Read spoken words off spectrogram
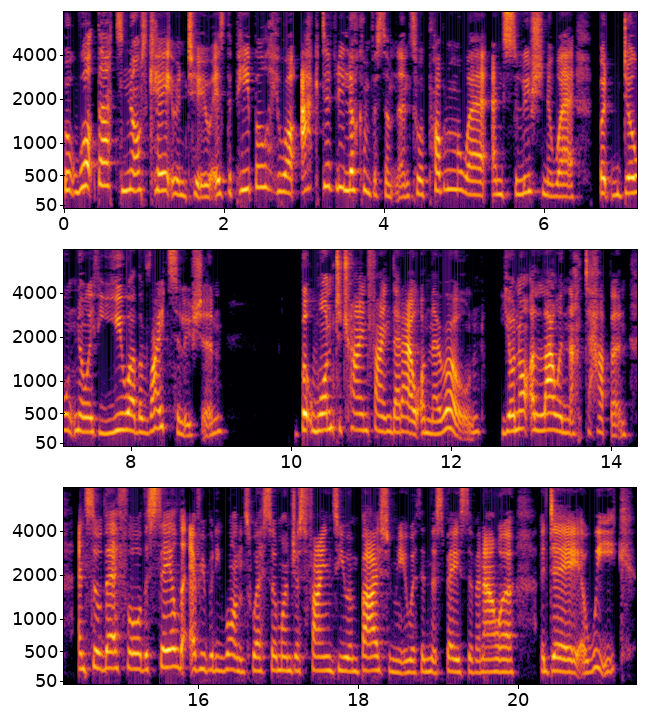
But what that's not catering to is the people who are actively looking for something, so are problem aware and solution aware, but don't know if you are the right solution, but want to try and find that out on their own. You're not allowing that to happen. And so, therefore, the sale that everybody wants, where someone just finds you and buys from you within the space of an hour, a day, a week,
